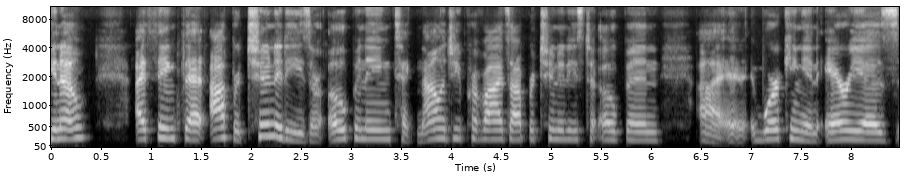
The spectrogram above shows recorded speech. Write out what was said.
You know, I think that opportunities are opening. Technology provides opportunities to open, uh, working in areas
